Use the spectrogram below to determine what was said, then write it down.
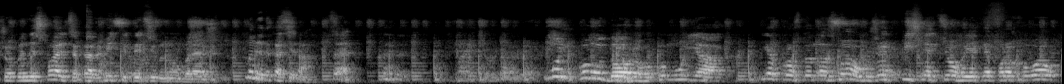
щоб не з пальця, каже, відки ти ціну береш. У мене така ціна. Все. Кому дорого, кому як. Я просто назвав, вже після цього, як я порахував,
